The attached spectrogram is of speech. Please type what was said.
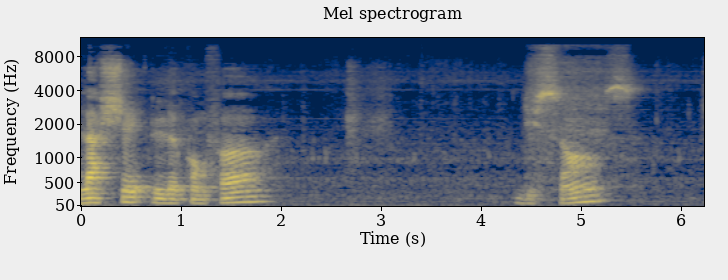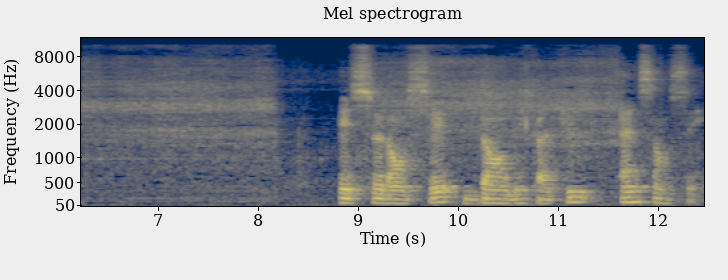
Lâcher le confort du sens et se lancer dans des calculs insensés.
